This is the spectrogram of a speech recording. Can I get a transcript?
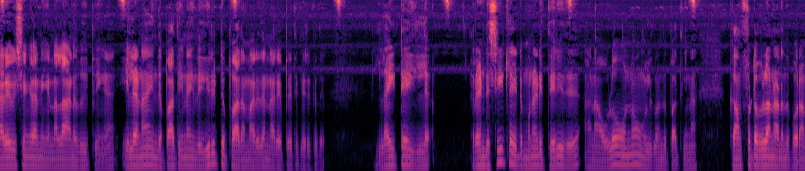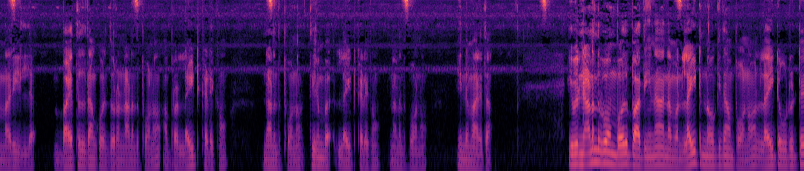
நிறைய விஷயங்களை நீங்கள் நல்லா அனுபவிப்பீங்க. இல்லைன்னா இந்த பார்த்தீங்கன்னா இந்த இருட்டு பாதை மாதிரி தான் நிறைய பேத்துக்கு இருக்குது. லைட்டே இல்லை. ரெண்டு ஸ்ட்ரீட் லைட்டு முன்னாடி தெரியுது. ஆனால் அவ்வளோ ஒன்றும் உங்களுக்கு வந்து பார்த்திங்கன்னா கம்ஃபர்டபுளாக நடந்து போகிற மாதிரி இல்லை. பயத்தில் தான் கொஞ்சம் தூரம் நடந்து போகணும். அப்புறம் லைட் கிடைக்கும் நடந்து போகணும். திரும்ப லைட் கிடைக்கும் நடந்து போகணும். இந்த மாதிரி தான் இப்படி நடந்து போகும்போது பார்த்தீங்கன்னா நம்ம லைட்டை நோக்கி தான் போகணும் லைட்டை விட்டுட்டு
